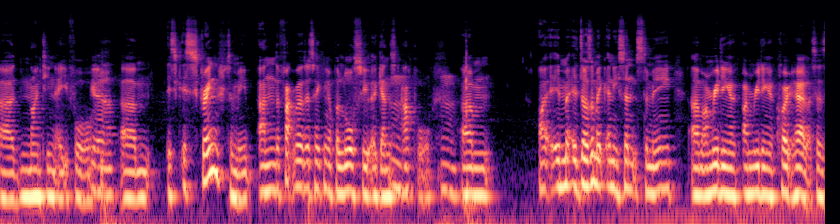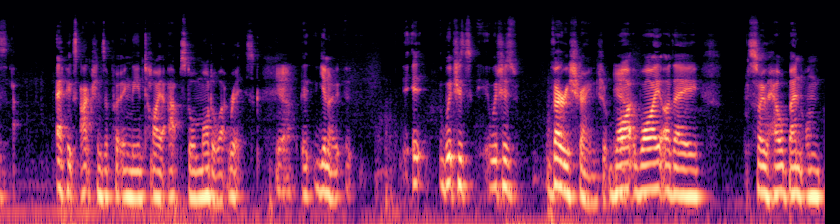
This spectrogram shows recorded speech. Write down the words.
uh, 1984 yeah. um, it's, it's strange to me and the fact that they're taking up a lawsuit against Mm. Apple Mm. um, I, it, it doesn't make any sense to me um, I'm reading a I'm reading a quote here that says Epic's actions are putting the entire App Store model at risk yeah. it, you know it, which is which is very strange why Yeah. why are they so hell-bent on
